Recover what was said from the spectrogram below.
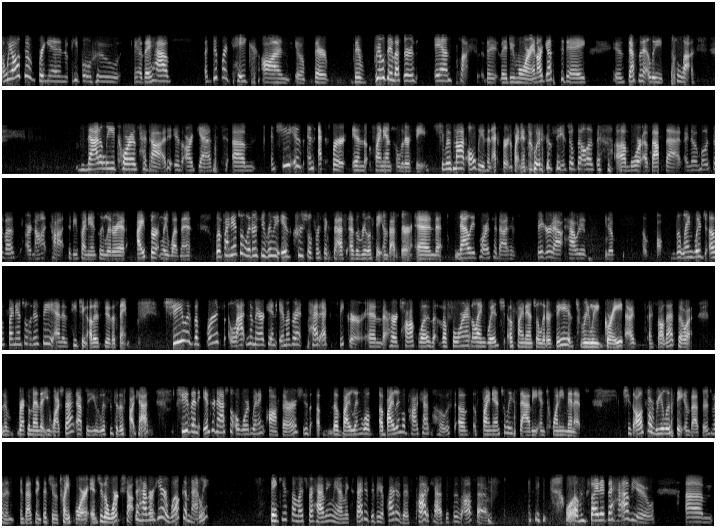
And we also bring in people who you know they have a different take on you know their their real estate investors and plus they they do more. And our guest today is definitely plus. Natalie Torres Haddad is our guest. Um, and she is an expert in financial literacy. She was not always an expert in financial literacy, and she'll tell us uh, more about that. I know most of us are not taught to be financially literate. I certainly wasn't. But financial literacy really is crucial for success as a real estate investor. And Natalie Torres Haddad has figured out how to, you know, the language of financial literacy and is teaching others to do the same. She was the first Latin American immigrant TEDx speaker, and her talk was The Foreign Language of Financial Literacy. It's really great. I, I saw that, so I'm going to recommend that you watch that after you listen to this podcast. She's an international award-winning author. She's a, the bilingual a bilingual podcast host of Financially Savvy in 20 Minutes. She's also a real estate investor. She's been investing since she was 24, and she's a workshop to have her here. Welcome, Natalie. Thank you so much for having me. I'm excited to be a part of this podcast. This is awesome. well, I'm excited to have you. Um,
